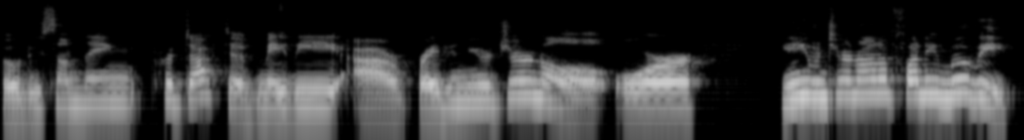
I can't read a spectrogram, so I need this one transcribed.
go do something productive. Maybe uh, write in your journal or you can even turn on a funny movie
